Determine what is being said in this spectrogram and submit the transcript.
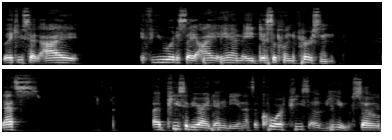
Like you said, I, if you were to say, I am a disciplined person, that's a piece of your identity and that's a core piece of you. So,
